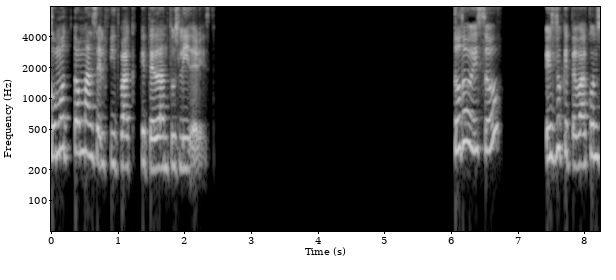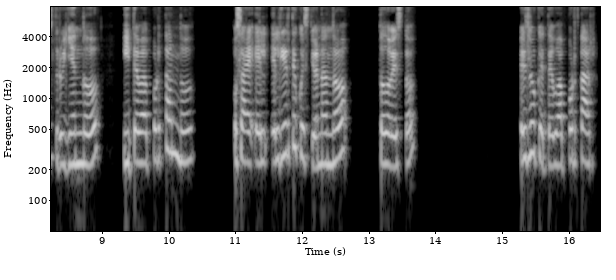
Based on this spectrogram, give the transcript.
¿Cómo tomas el feedback que te dan tus líderes? Todo eso es lo que te va construyendo y te va aportando. O sea, el, el irte cuestionando todo esto es lo que te va a aportar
